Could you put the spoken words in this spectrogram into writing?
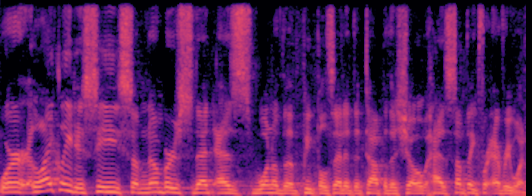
We're likely to see some numbers that, as one of the people said at the top of the show, has something for everyone.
